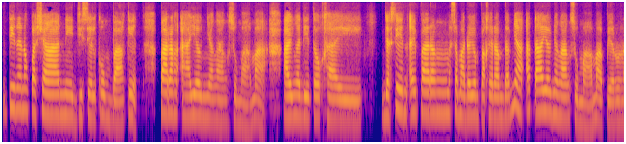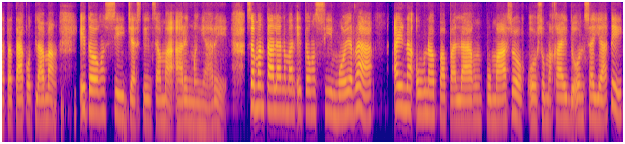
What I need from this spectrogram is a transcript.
tinanong pa siya ni Giselle kung bakit parang ayaw niya ngang sumama. Ayon nga dito kay Justin ay parang masama daw yung pakiramdam niya at ayaw niya ngang sumama pero natatakot lamang itong si Justin sa maaaring mangyari. Samantala naman itong si Moira ay nauna pa palang pumasok o sumakay doon sa yate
